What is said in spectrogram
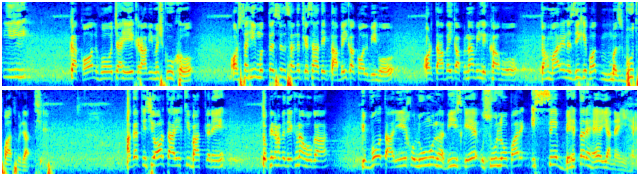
کی کا قول ہو، چاہے ایک راوی مشکوک ہو اور صحیح متصل صنعت کے ساتھ ایک تابعی کا قول بھی ہو اور تابعی کا اپنا بھی لکھا ہو تو ہمارے نزدیک یہ بہت مضبوط بات ہو جاتی ہے۔ اگر کسی اور تاریخ کی بات کریں تو پھر ہمیں دیکھنا ہوگا کہ وہ تاریخ علوم الحدیث کے اصولوں پر اس سے بہتر ہے یا نہیں ہے۔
